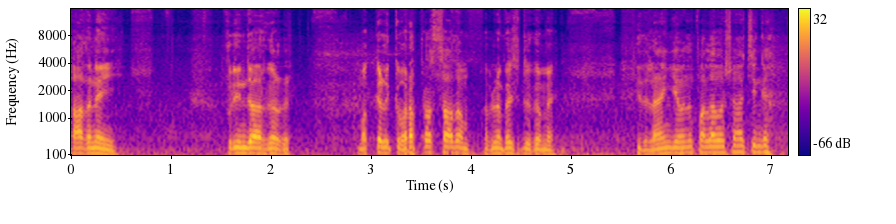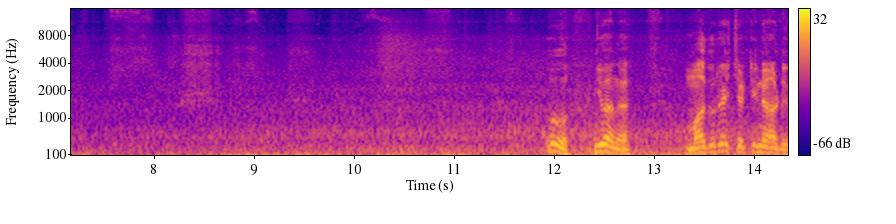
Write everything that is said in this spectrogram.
சாதனை புரிந்தார்கள். மக்களுக்கு வரப்பிரசாதம் அப்படிலாம் பேசிகிட்டு இருக்கோமே. இதெல்லாம் இங்கே வந்து பல வருஷம் ஆச்சுங்க. ஓ இங்கே வாங்க. மதுரை செட்டிநாடு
